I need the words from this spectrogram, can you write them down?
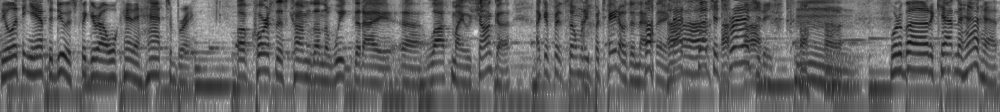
The only thing you have to do is figure out what kind of hat to bring. Of course, this comes on the week that I uh, lost my Ushanka. I could fit so many potatoes in that thing. That's such a tragedy. Hmm. what about a cat in the hat hat?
